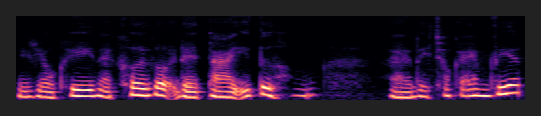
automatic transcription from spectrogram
nhiều khi này khơi gợi đề tài ý tưởng à, để cho các em viết.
